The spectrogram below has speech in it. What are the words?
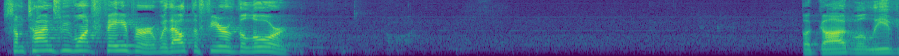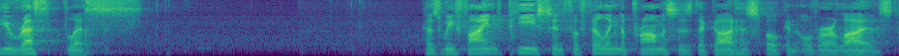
Sometimes we want favor without the fear of the Lord. But God will leave you restless because we find peace in fulfilling the promises that God has spoken over our lives.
